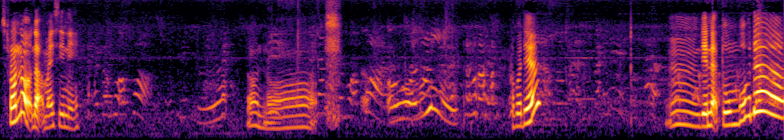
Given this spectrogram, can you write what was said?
Seronok tak main sini? Seronok. Oh. Apa dia? Hmm, dia nak tumbuh dah.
